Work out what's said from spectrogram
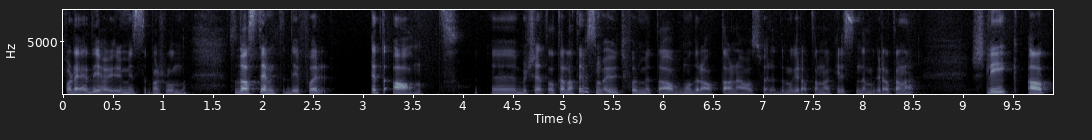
for det, de høyere minstepensjonene. Så da stemte de for et annet uh, budsjettalternativ, som er utformet av Moderaterne og Sverigedemokraterne og Kristendemokraterne. Slik at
